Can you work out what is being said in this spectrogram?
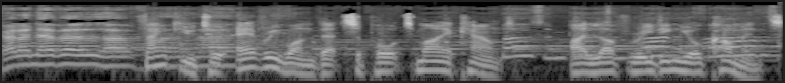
God, I never loved Thank you to everyone that supports my account. I love reading your comments.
